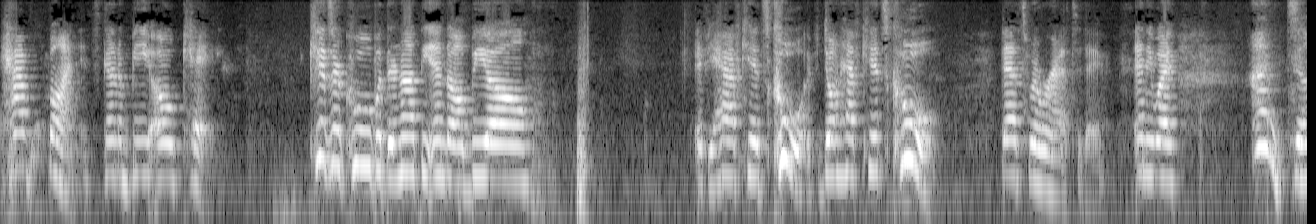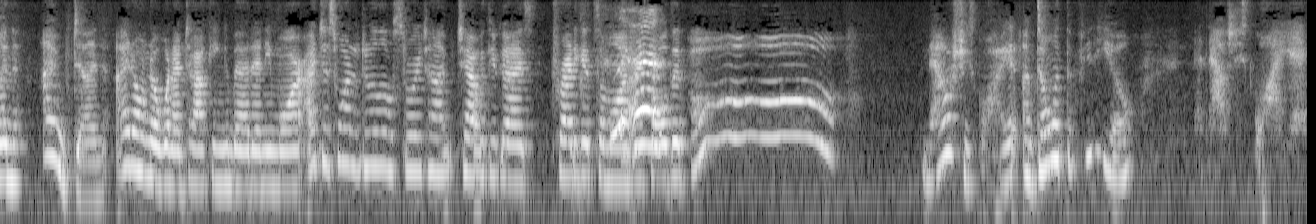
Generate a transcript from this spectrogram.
have fun. It's gonna be okay. Kids are cool, but they're not the end all be all. If you have kids, cool. If you don't have kids, cool. That's where we're at today. Anyway, I'm done. I'm done. I don't know what I'm talking about anymore. I just wanted to do a little story time, chat with you guys, try to get some laundry folded. Oh! Now she's quiet. I'm done with the video, and now she's quiet.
